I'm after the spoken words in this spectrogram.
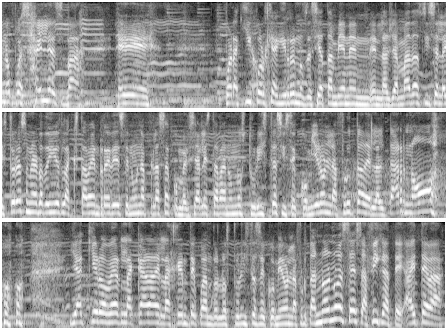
Bueno, pues ahí les va. Eh, por aquí Jorge Aguirre nos decía también en, las llamadas, dice, la historia sonora de ellos la que estaba en redes, en una plaza comercial estaban unos turistas y se comieron la fruta del altar. No, ya quiero ver la cara de la gente cuando los turistas se comieron la fruta. No, no es esa, fíjate, ahí te va.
